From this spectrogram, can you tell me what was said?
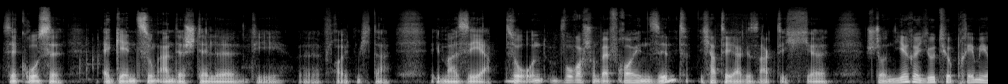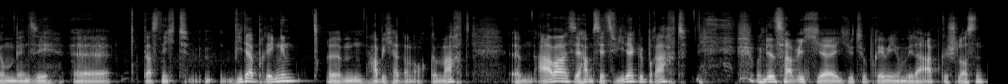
sehr große Ergänzung an der Stelle, die äh, freut mich da immer sehr. So, und wo wir schon bei Freuen sind, ich hatte ja gesagt, ich äh, storniere YouTube Premium, wenn sie äh, das nicht wiederbringen. Ähm, habe ich ja dann auch gemacht. Ähm, aber sie haben es jetzt wiedergebracht und jetzt habe ich äh, YouTube Premium wieder abgeschlossen.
